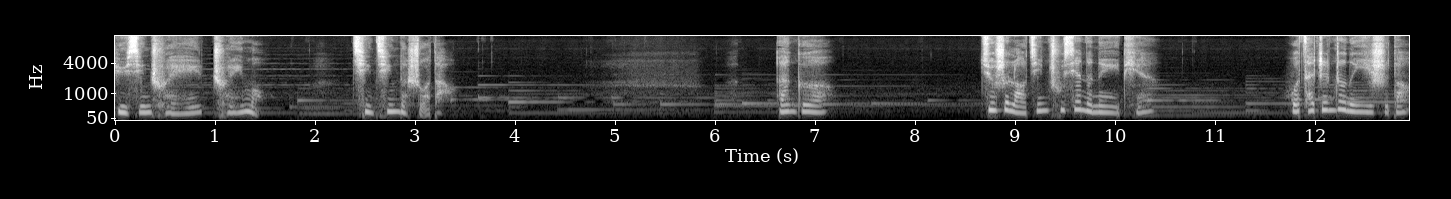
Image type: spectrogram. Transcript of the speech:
玉星锤垂眸，轻轻的说道：“安哥。”就是老金出现的那一天，我才真正的意识到，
